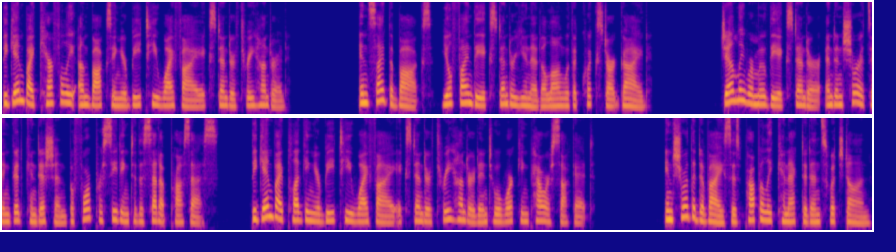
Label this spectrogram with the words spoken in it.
Begin by carefully unboxing your BT Wi-Fi Extender 300. Inside the box, you'll find the extender unit along with a quick start guide. Gently remove the extender and ensure it's in good condition before proceeding to the setup process. Begin by plugging your BT Wi-Fi extender 300 into a working power socket. Ensure the device is properly connected and switched on.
